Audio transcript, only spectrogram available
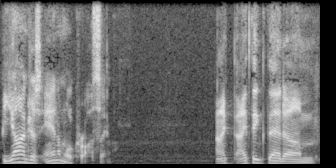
beyond just Animal Crossing? I, I think that um,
